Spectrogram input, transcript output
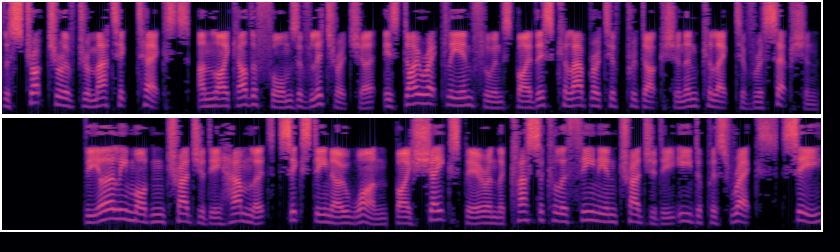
The structure of dramatic texts, unlike other forms of literature, is directly influenced by this collaborative production and collective reception. The early modern tragedy Hamlet 1601 by Shakespeare and the classical Athenian tragedy Oedipus Rex c.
